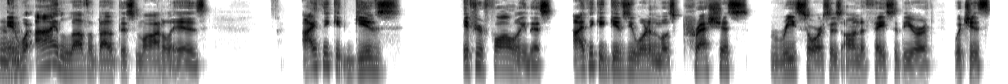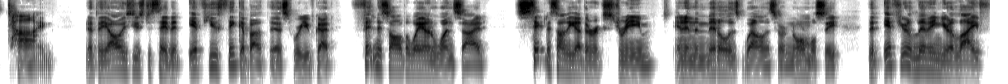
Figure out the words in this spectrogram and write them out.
Mm-hmm. And what I love about this model is I think it gives, if you're following this, I think it gives you one of the most precious resources on the face of the earth, which is time. You know, they always used to say that if you think about this, where you've got fitness all the way on one side, sickness on the other extreme, and in the middle is wellness or normalcy, that if you're living your life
